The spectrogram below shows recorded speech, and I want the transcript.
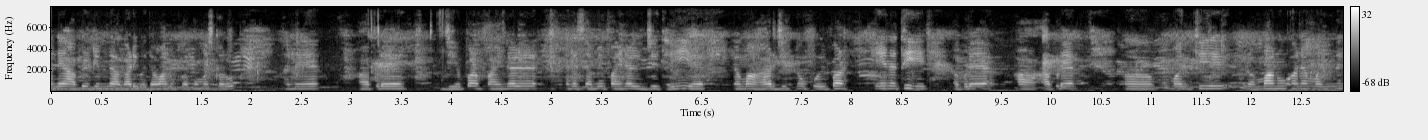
અને આપણી ટીમને આગળ વધારવાનું પરફોર્મન્સ કરો. અને આપણે જે પણ ફાઇનલ અને સેમિફાઇનલ જે થઈ છે એમાં હાર જીતનો કોઈ પણ એ નથી. આપણે આપણે મનથી રમવાનું અને મનને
